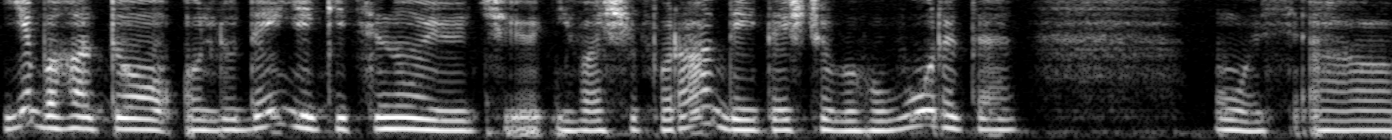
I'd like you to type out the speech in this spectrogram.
Є багато людей, які цінують е, і ваші поради, і те, що ви говорите. Ось е,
